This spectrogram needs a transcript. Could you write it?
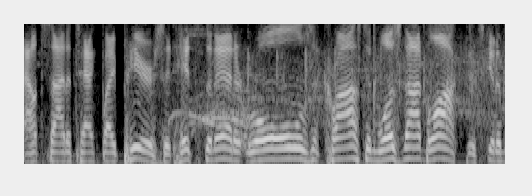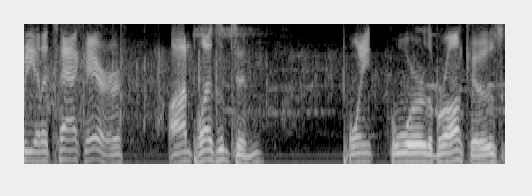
Outside attack by Pierce. It hits the net. It rolls across and was not blocked. It's going to be an attack error on Pleasanton. point for the Broncos,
